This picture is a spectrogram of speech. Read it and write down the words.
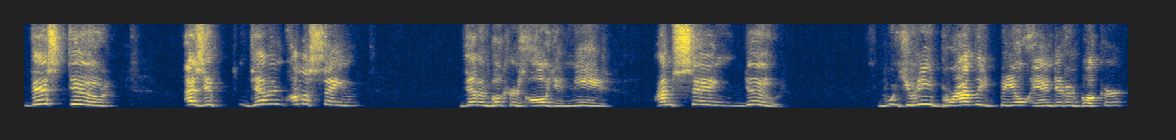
This dude, as if Devin, I'm not saying Devin Booker is all you need. I'm saying, dude, you need Bradley Beal and Devin Booker.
